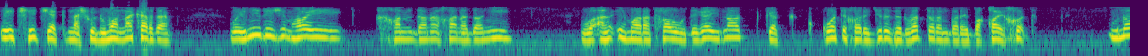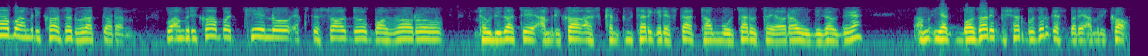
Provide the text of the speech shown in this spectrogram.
هیچ هیچ یک نشو نما نکرده و این رژیم های خاندانی و امارت ها و دیگه اینا که قوت خارجی رو ضرورت دارن برای بقای خود. اونا با امریکا ضرورت دارن. و امریکا با تیل و اقتصاد و بازار و تولیدات امریکا از کمپیوتر گرفته تا موتر و تیاره و دیگه و دیگه یک بازار بسیار بزرگ است برای امریکا.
